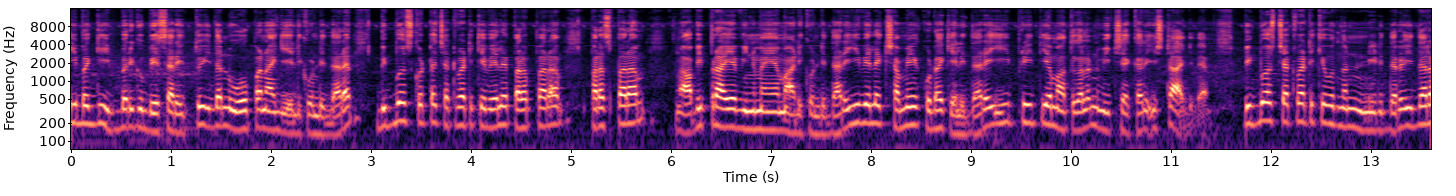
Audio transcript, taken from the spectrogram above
ಈ ಬಗ್ಗೆ ಇಬ್ಬರಿಗೂ ಬೇಸರ ಇತ್ತು. ಇದನ್ನು ಓಪನ್ ಆಗಿ ಹೇಳಿಕೊಂಡಿದ್ದಾರೆ. ಬಿಗ್ ಬಾಸ್ ಕೊಟ್ಟ ಚಟುವಟಿಕೆ ವೇಳೆ ಪರಸ್ಪರ ಪರಸ್ಪರ ಅಭಿಪ್ರಾಯ ವಿನಿಮಯ ಮಾಡಿಕೊಂಡಿದ್ದಾರೆ. ಈ ವೇಳೆ ಕ್ಷಮೆ ಕೂಡ ಕೇಳಿದ್ದಾರೆ. ಈ ಪ್ರೀತಿಯ ಮಾತುಗಳನ್ನು ವೀಕ್ಷಕರು ಇಷ್ಟ ಆಗಿದೆ. ಬಿಗ್ ಬಾಸ್ ಚಟುವಟಿಕೆ ಒಂದನ್ನು ನೀಡಿದ್ದರು ಇದರ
